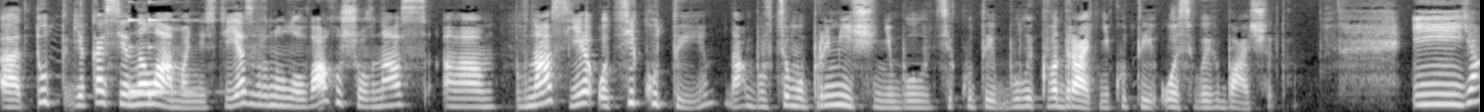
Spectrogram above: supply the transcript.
е, тут якась є наламаність. І я звернула увагу, що в нас е, в нас є оці кути, да, бо в цьому приміщенні були ці кути, були квадратні кути, ось ви їх бачите. І я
